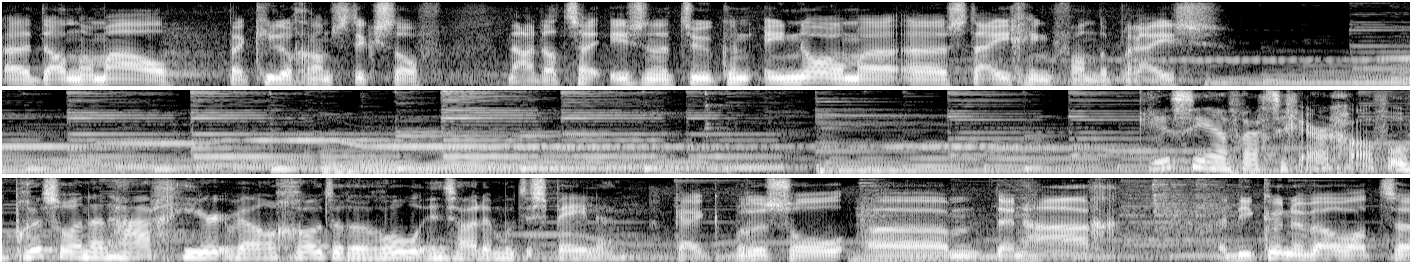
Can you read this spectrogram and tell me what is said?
uh, dan normaal per kilogram stikstof. Nou, dat is natuurlijk een enorme uh, stijging van de prijs. Christian vraagt zich erg af of Brussel en Den Haag hier wel een grotere rol in zouden moeten spelen. Kijk, Brussel, um, Den Haag, die kunnen wel wat, uh,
